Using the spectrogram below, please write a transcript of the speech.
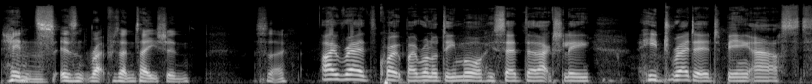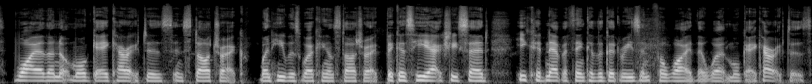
hints mm. isn't representation. So I read a quote by Ronald D. Moore who said that actually he dreaded being asked why are there not more gay characters in Star Trek when he was working on Star Trek because he actually said he could never think of a good reason for why there weren't more gay characters.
